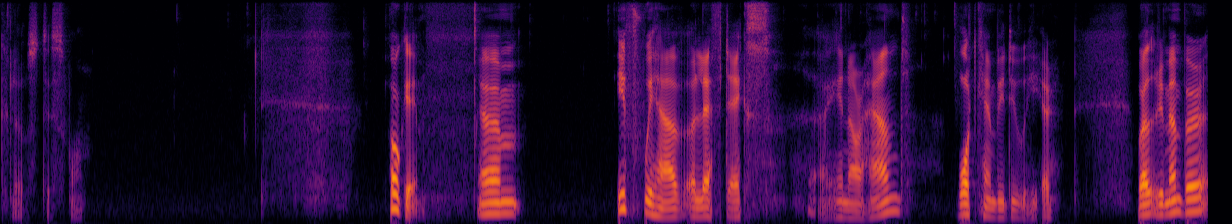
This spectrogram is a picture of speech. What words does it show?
close this one. Okay, um, if we have a left X Uh, in our hand, what can we do here? Well, remember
